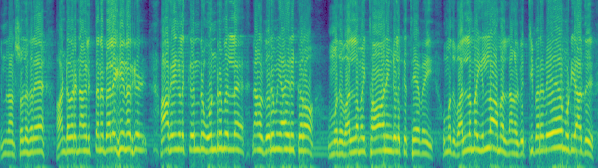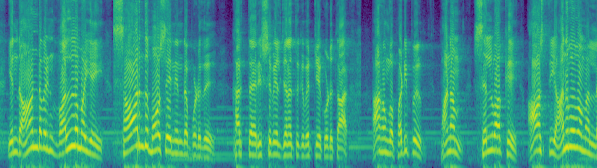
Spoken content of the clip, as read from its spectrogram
இன்று நான் சொல்லுகிறேன் ஆண்டவர் நாங்கள் இத்தனை பலகீனர்கள். ஆக எங்களுக்கு என்று ஒன்றுமில்லை. நாங்கள் வெறுமையாக இருக்கிறோம் உமது வல்லமை தான் எங்களுக்கு தேவை. உமது வல்லமை இல்லாமல் நாங்கள் வெற்றி பெறவே முடியாது என்று ஆண்டவரின் வல்லமையை சார்ந்து மோசே நின்ற பொழுது கர்த்தர் இஸ்ரவேல் ஜனத்துக்கு வெற்றியை கொடுத்தார். ஆக உங்க படிப்பு பணம் செல்வாக்கு ஆஸ்தி அனுபவம் அல்ல.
